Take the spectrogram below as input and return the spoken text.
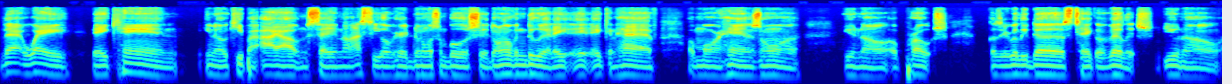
that way they can you know, keep an eye out and say, no, I see over here doing some bullshit. Don't even do that. They, they, they can have a more hands-on, you know, approach because it really does take a village, you know,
